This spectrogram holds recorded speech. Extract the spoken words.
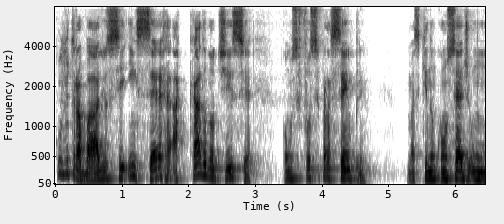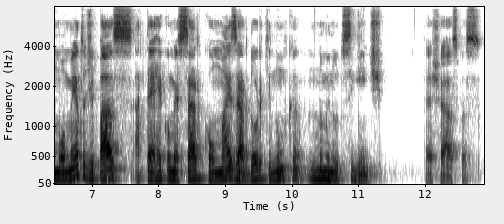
cujo trabalho se encerra a cada notícia como se fosse para sempre, mas que não concede um momento de paz até recomeçar com mais ardor que nunca no minuto seguinte. Fecha aspas.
